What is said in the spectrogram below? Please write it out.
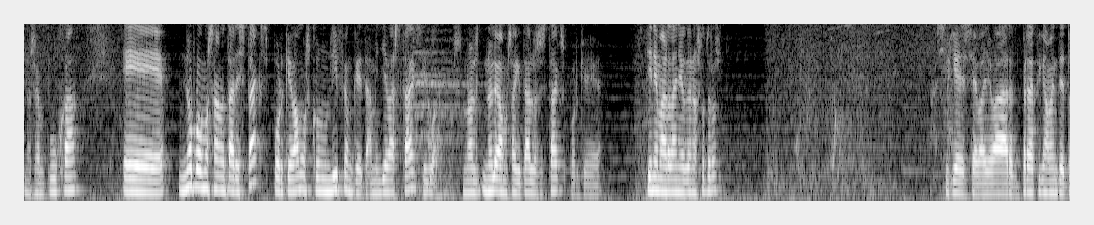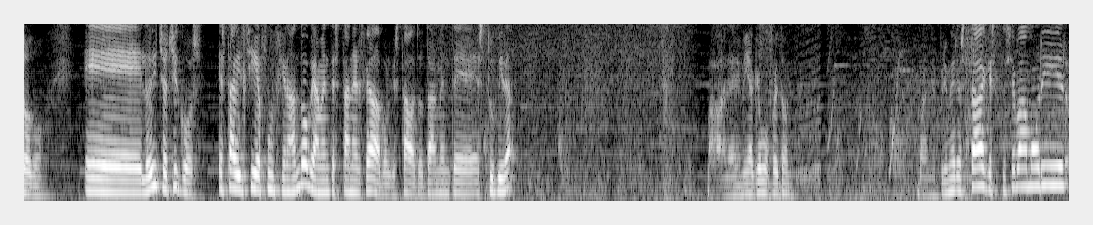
Nos empuja. Eh, no podemos anotar stacks porque vamos con un Leafeon que también lleva stacks y bueno, pues no, le vamos a quitar los stacks porque tiene más daño que nosotros. Así que se va a llevar prácticamente todo. Eh, lo dicho chicos, esta build sigue funcionando, obviamente está nerfeada porque estaba totalmente estúpida. Vale, mira qué bofetón. Vale, primer stack, este se va a morir.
